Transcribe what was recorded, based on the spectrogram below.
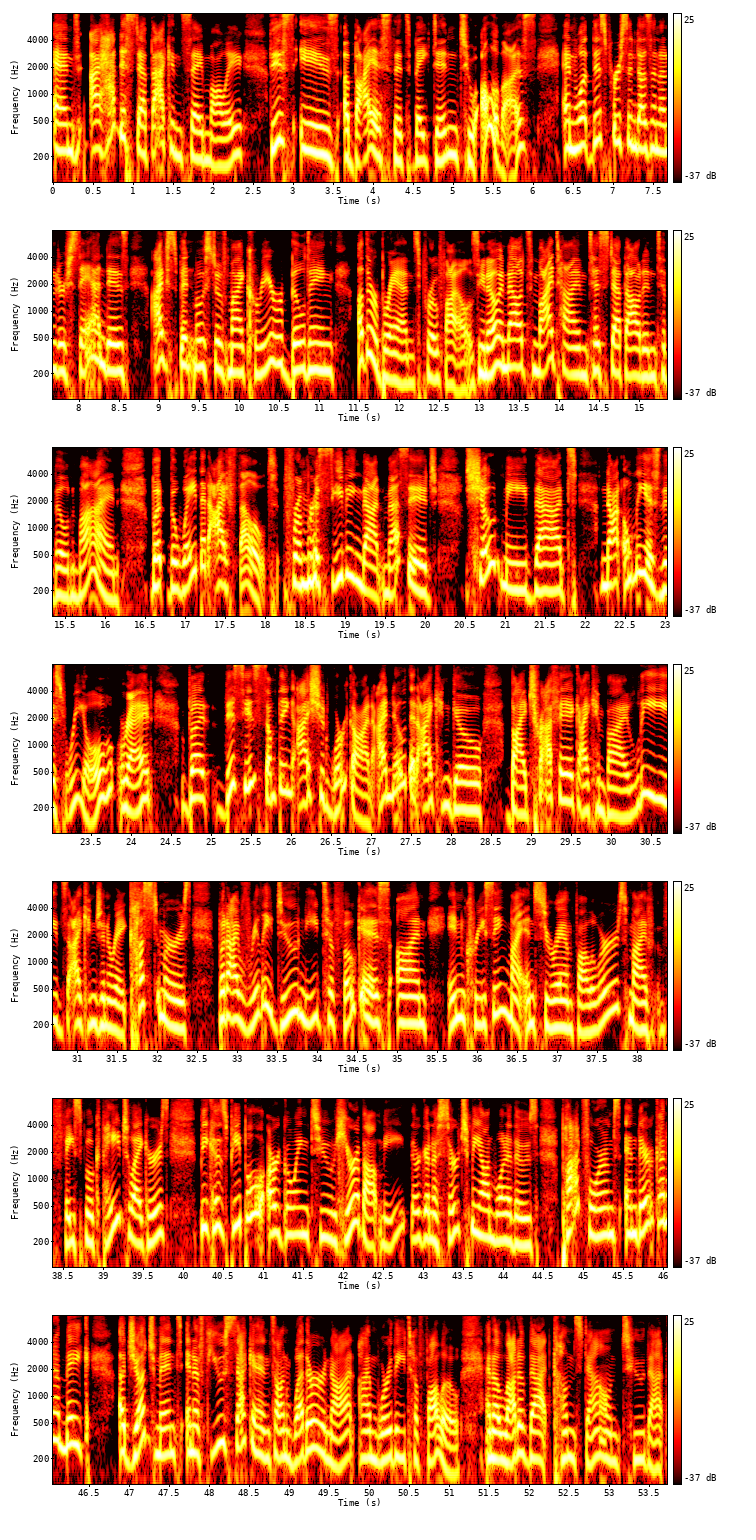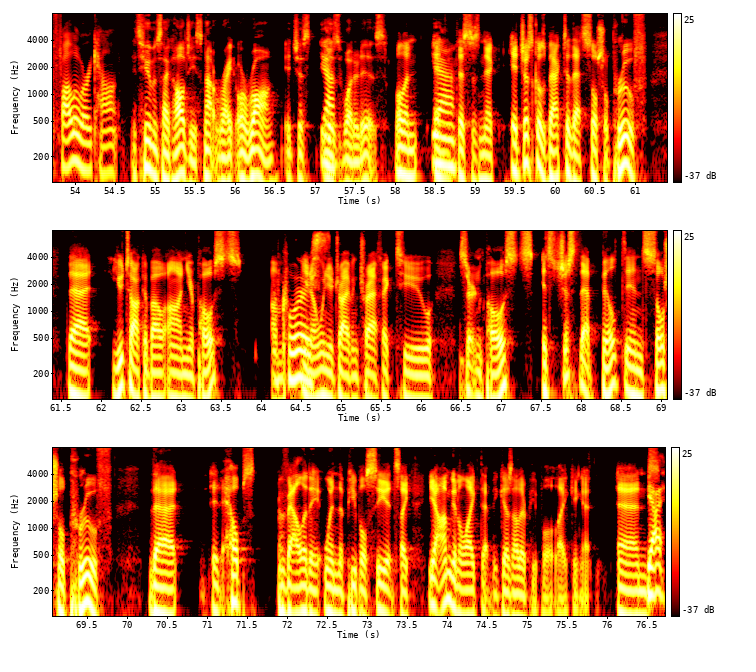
And I had to step back and say, Molly, this is a bias that's baked into all of us. And what this person doesn't understand is I've spent most of my career building other brands' profiles, you know, and now it's my time to step out and to build mine. But the way that I felt from receiving that message showed me that not only is this real, right? But this is something I should work on. I know that I can go by buy traffic, I can buy leads, I can generate customers, but I really do need to focus on increasing my Instagram followers, my Facebook page likers, because people are going to hear about me. They're going to search me on one of those platforms and they're going to make a judgment in a few seconds on whether or not I'm worthy to follow. And a lot of that comes down to that follower count. It's human psychology. It's not right or wrong. It just Yeah. is what it is. Well, and, Yeah. and this is Nick. It just goes back to that social proof that you talk about on your posts. Um, course. You know, when you're driving traffic to certain posts, it's just that built in social proof that it helps validate when the people see it. It's like, yeah, I'm going to like that because other people are liking it. And Yeah.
